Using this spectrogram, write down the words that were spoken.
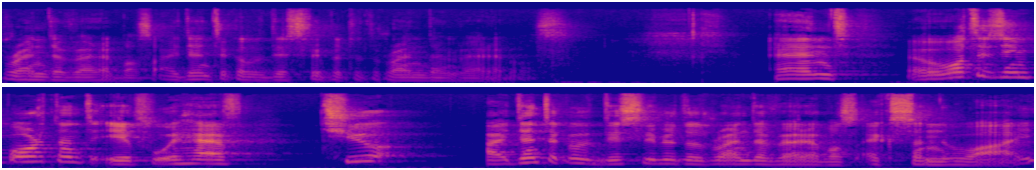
random variables, identically distributed random variables. And uh, what is important if we have two identically distributed random variables x and y,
